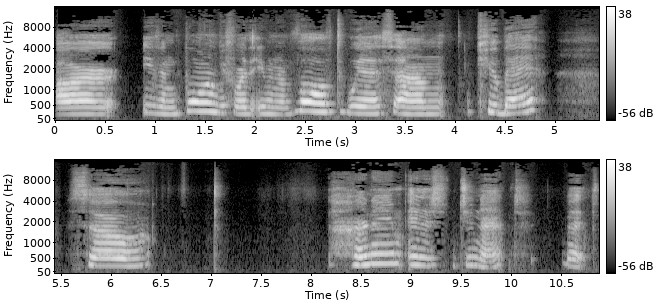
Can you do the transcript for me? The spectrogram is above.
are even born, before they're even involved with, um, Kyubey. So, her name is Jeanette, but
